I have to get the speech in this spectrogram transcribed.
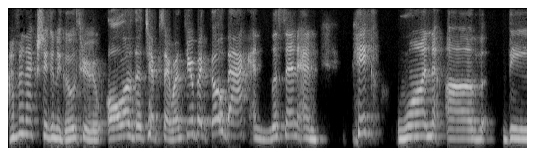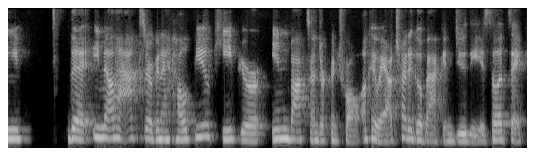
I'm not actually going to go through all of the tips I went through, but go back and listen and pick one of the the email hacks are going to help you keep your inbox under control. Okay, wait, I'll try to go back and do these. So let's say,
